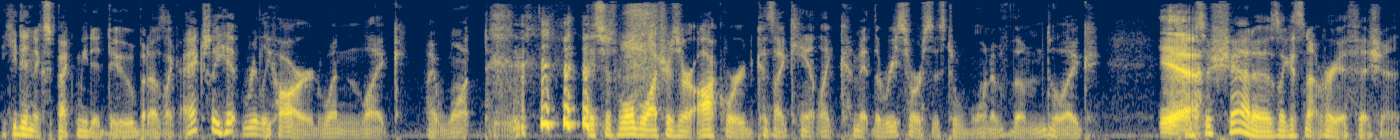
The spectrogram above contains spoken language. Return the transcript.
he didn't expect me to do, but I was like, I actually hit really hard when like I want to. it's just Wold Watchers are awkward because I can't like commit the resources to one of them to like. yeah. It's a shadows, like it's not very efficient.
